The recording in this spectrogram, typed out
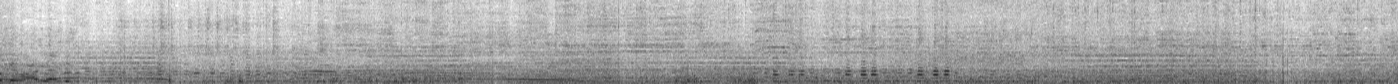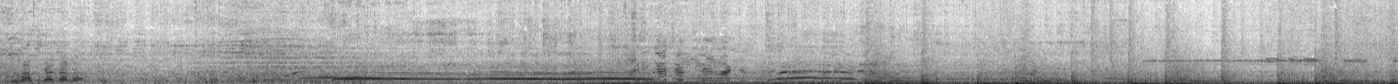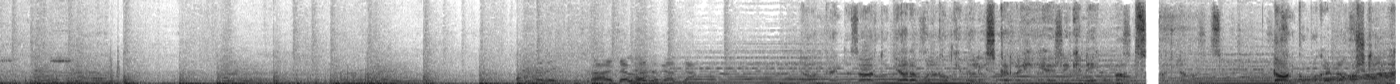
条件はありなんです。暑かったら。डॉन का इंतज़ार तो ग्यारह मुल्कों की पुलिस कर रही है लेकिन एक बात समझना डॉन को पकड़ना मुश्किल नहीं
